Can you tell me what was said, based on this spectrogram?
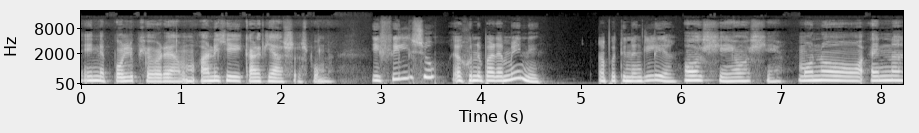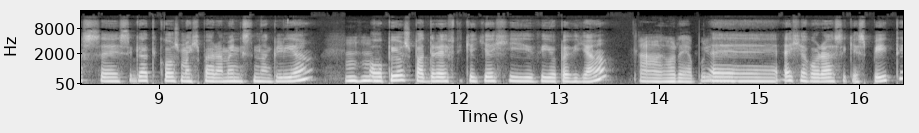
είναι πολύ πιο ωραία. Μου Ανοίγει η καρδιά σου ας πούμε. Οι φίλοι σου έχουν παραμείνει από την Αγγλία; Όχι, όχι. Μόνο ένας ε, συγκάτοικός μου έχει παραμένει στην Αγγλία Μμμ. ο οποίος παντρεύτηκε και έχει δύο παιδιά. Α, ωραία, πολύ ωραία. Ε, έχει αγοράσει και σπίτι,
